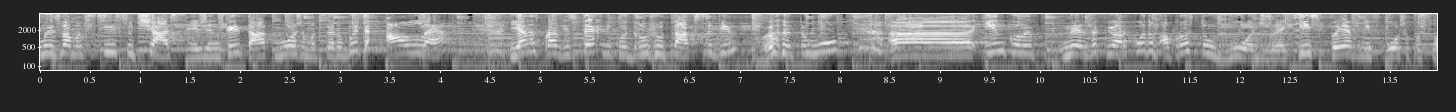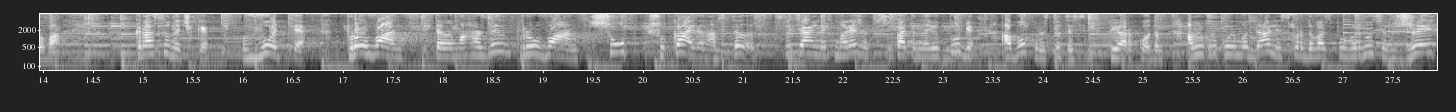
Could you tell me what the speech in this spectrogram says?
ми з вами всі сучасні жінки, так можемо це робити, але я насправді з технікою дружу так собі, тому е, інколи не за QR-кодом, а просто вводжу якісь певні в пошуку слова. Красуночки, вводьте Прованс телемагазин, Прованс Шоп, шукайте нас в, соціальних мережах, шукайте на Ютубі або користуйтесь QR-кодом. А ми крокуємо далі. Скоро до вас повернуся. Вже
